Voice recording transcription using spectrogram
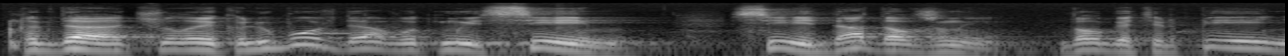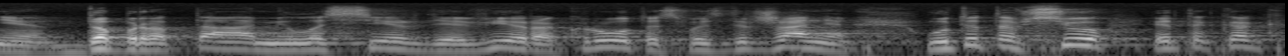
когда человека любовь, да, вот мы сеем, сеять, да, должны, долготерпение, доброта, милосердие, вера, кротость, воздержание. Вот это все, это как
